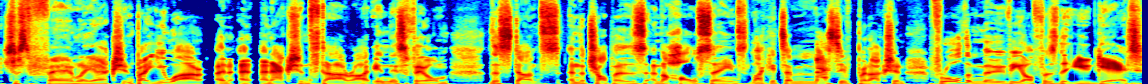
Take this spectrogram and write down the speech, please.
it's just family action. But you are an, a- an action star, right? In this film, the stunts and the choppers and the whole scenes, mm. like it's a massive production. For all the movie offers that you get,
